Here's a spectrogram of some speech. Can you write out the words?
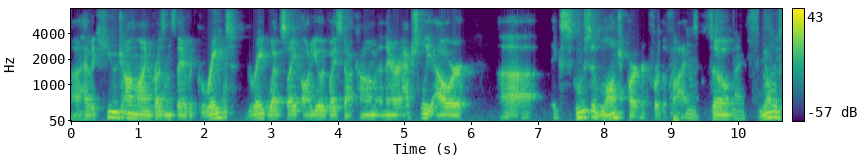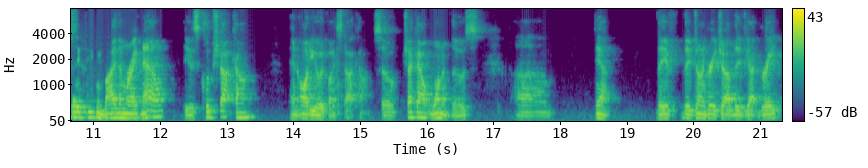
uh, have a huge online presence. They have a great great website, audioadvice.com, and they're actually our uh, exclusive launch partner for the fives. So. Nice. The only place you can buy them right now is klipsch.com and audioadvice.com. So check out one of those. Um, yeah, they've they've done a great job. They've got great,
